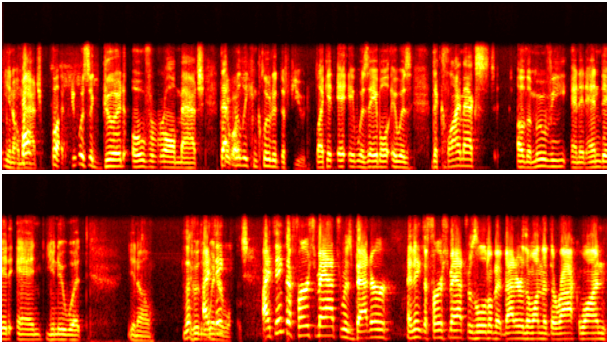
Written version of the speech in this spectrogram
you know Well- match, but it was a good overall match that really concluded the feud. Like it, it, it was able, it was the climax of the movie, and it ended, and you knew what, you know, The- who the I winner think was. I think the first match was better. I think the first match was a little bit better, the one that The Rock won.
